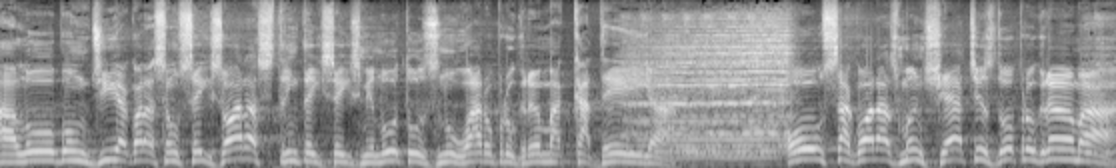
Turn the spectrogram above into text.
Alô, bom dia. Agora são 6 horas 36 minutos no ar o programa Cadeia. Ouça agora as manchetes do programa.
